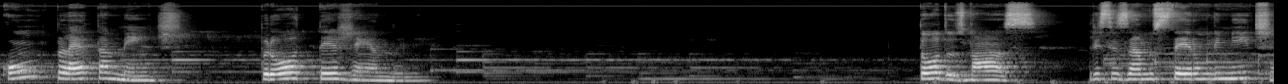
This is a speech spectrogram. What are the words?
completamente, protegendo-lhe. Todos nós precisamos ter um limite.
